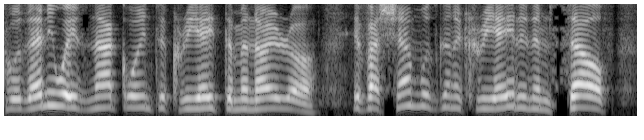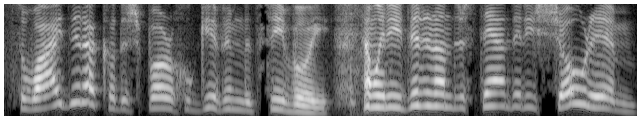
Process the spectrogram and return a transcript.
was anyways not going to create the menorah, if Hashem was going to create it himself, so why did HaKadosh Baruch Hu give him the tzivui? And when he didn't understand it, he showed him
